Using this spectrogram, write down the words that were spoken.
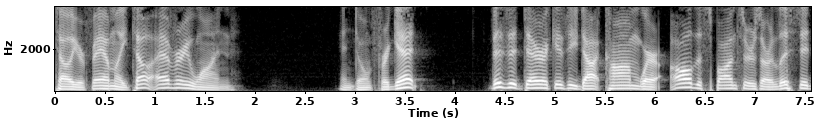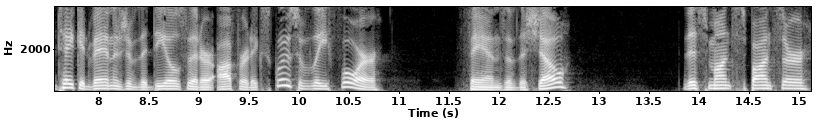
tell your family, tell everyone. And don't forget, visit derekizzy.com where all the sponsors are listed. Take advantage of the deals that are offered exclusively for fans of the show. This month's sponsor,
